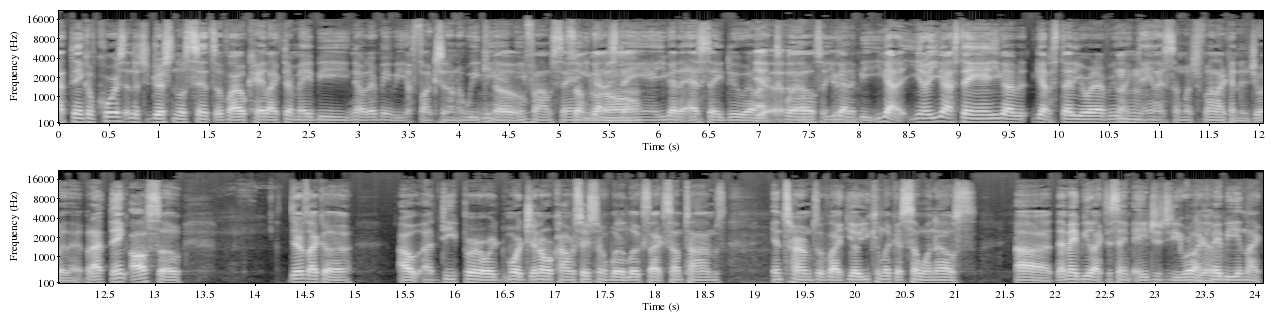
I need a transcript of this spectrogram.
I think of course in the traditional sense of like okay like there may be you know there may be a function on the weekend know, you know what I'm saying you gotta stay on. in you got an essay due at like 12 so you yeah. gotta be you gotta you know you gotta stay in you gotta you gotta study or whatever you're Mhm. like dang that's so much fun I can enjoy that but I think also there's like a, a a deeper or more general conversation of what it looks like sometimes in terms of like yo you can look at someone else uh, that may be like the same age as you or like Yeah. maybe in like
